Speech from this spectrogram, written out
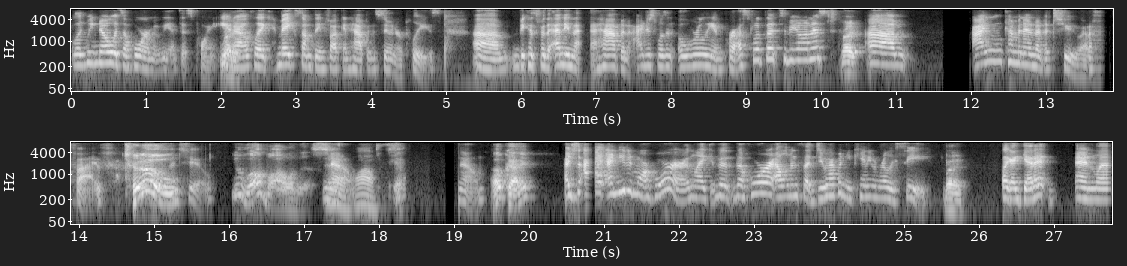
like we know it's a horror movie at this point, you Right. know? Like make something fucking happen sooner, please. Um, because for the ending that happened, I just wasn't overly impressed with it to be honest. right. Um I'm coming in at a two out of five. A Two. two. You love all of this. No. Yeah, wow. No. Okay. I just I, I needed more horror and like the the horror elements that do happen you can't even really see. Right. Like I get it and like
